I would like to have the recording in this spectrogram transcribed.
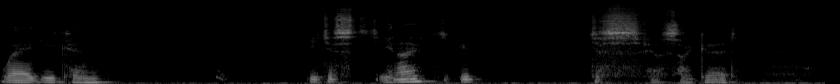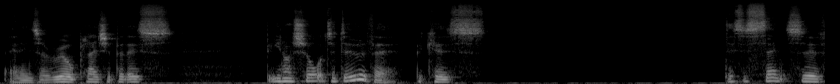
where you can, you just, you know, you just feel so good. And it's a real pleasure, but there's, but you're not sure what to do with it because there's a sense of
